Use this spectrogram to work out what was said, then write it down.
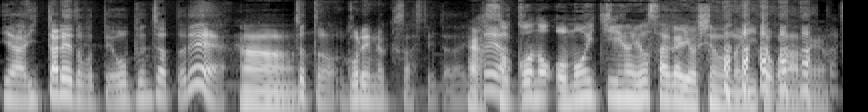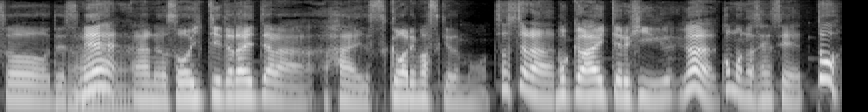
いや行ったれと思ってオープンチャットでうん。ちょっとご連絡させていただいていやそこの思い切りの良さが吉野のいいとこなのよ。そうですね、うんあのそう言っていただいたらはい救われますけどもそしたら僕が空いてる日が顧問の先生と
